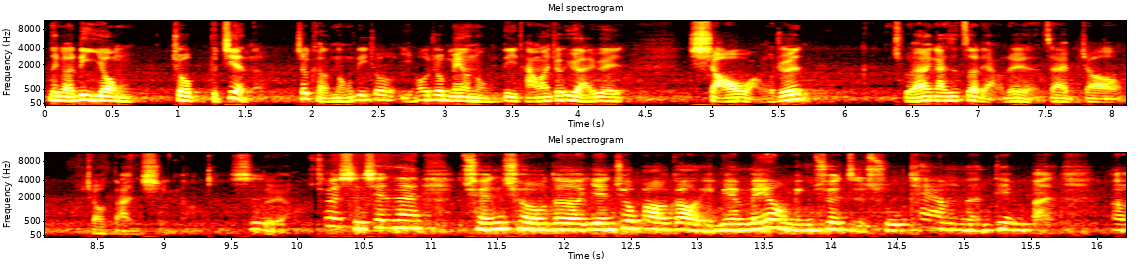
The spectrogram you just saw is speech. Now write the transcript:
那个利用就不见了，就可能农地就以后就没有农地，台湾就越来越消亡。我觉得主要应该是这两类人在比较比较担心啊。是，对啊，确实现在全球的研究报告里面没有明确指出太阳能电板。呃，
